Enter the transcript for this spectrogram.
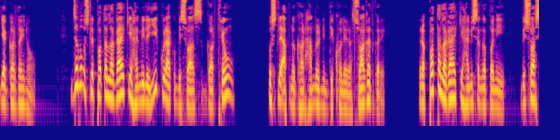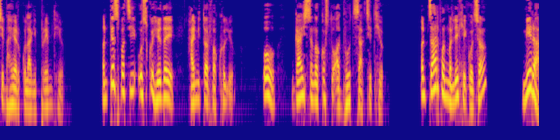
या गर्दैनौ। जब उसले पत्ता लगाए कि हामीले यी कुराको विश्वास गर्थ्यौं उसले आफ्नो घर हाम्रो निम्ति खोलेर स्वागत गरे र पत्ता लगाए कि हामीसँग पनि विश्वासी भाइहरूको लागि प्रेम थियो। अनि त्यसपछि उसको हृदय हामीतर्फ खुल्यो। ओ गाईसँग कस्तो अद्भुत साक्षी थियो। अनि चार पदमा लेखिएको छ मेरा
